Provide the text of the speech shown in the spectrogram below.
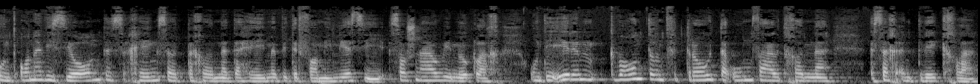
und ohne Vision, dass Kinder können daheim bei der Familie sein, so schnell wie möglich und in ihrem gewohnten und vertrauten Umfeld können sich entwickeln.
